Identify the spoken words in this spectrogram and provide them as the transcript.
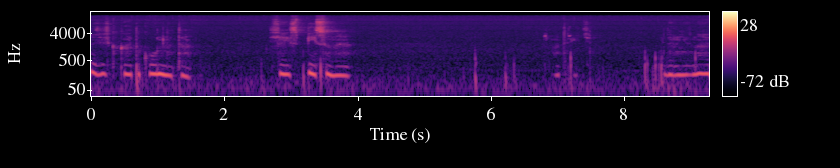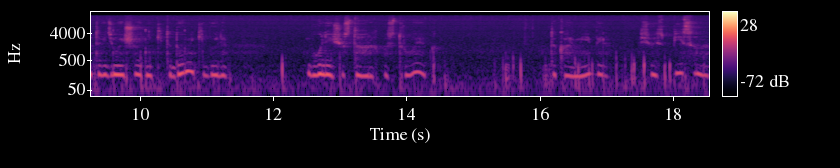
Здесь какая-то комната вся исписанная. Смотрите. Я даже не знаю, это, видимо, еще одни какие-то домики были. Более еще старых построек. Вот такая мебель. Все исписано.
